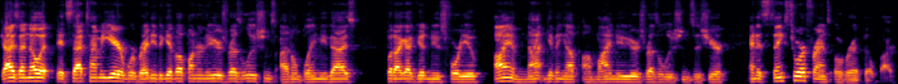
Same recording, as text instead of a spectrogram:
Guys, I know it. It's that time of year. We're ready to give up on our New Year's resolutions. I don't blame you guys, but I got good news for you. I am not giving up on my New Year's resolutions this year and it's thanks to our friends over at Built Bar.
